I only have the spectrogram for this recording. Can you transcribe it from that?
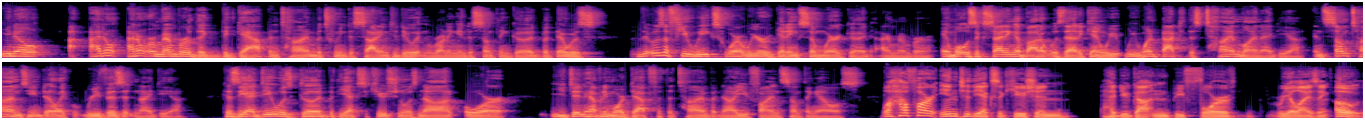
you know, I don't, I don't remember the, the gap in time between deciding to do it and running into something good, but there was, there was a few weeks where we were getting somewhere good. I remember. And what was exciting about it was that again, we, we went back to this timeline idea and sometimes you need to like revisit an idea because the idea was good, but the execution was not, or you didn't have any more depth at the time, but now you find something else. Well, how far into the execution had you gotten before realizing, oh,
